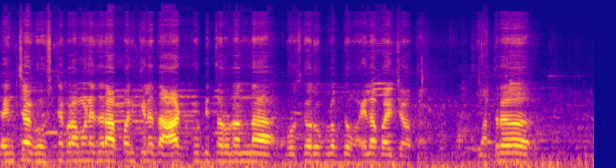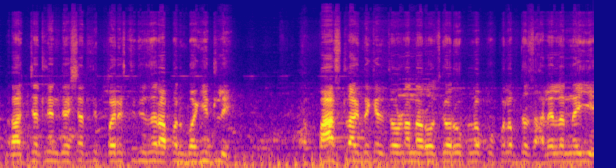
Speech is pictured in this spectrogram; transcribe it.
त्यांच्या घोषणेप्रमाणे जर आपण केलं तर आठ कोटी तरुणांना रोजगार उपलब्ध व्हायला पाहिजे होता. मात्र राज्यातली आणि देशातली परिस्थिती जर आपण बघितली तर पाच लाख देखील तरुणांना रोजगार उपलब्ध उपलब्ध झालेला आहे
